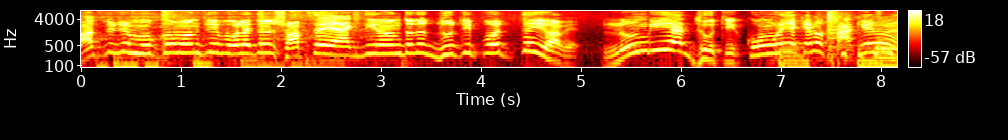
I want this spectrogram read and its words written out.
অথচ মুখ্যমন্ত্রী বলেছেন সপ্তাহে একদিন অন্তত ধুতি পরতেই হবে লুঙ্গি আর ধুতি কোমরে কেন থাকে না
